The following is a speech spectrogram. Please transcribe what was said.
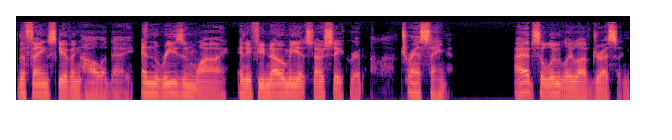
the Thanksgiving holiday. And the reason why, and if you know me, it's no secret, I love dressing. I absolutely love dressing.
